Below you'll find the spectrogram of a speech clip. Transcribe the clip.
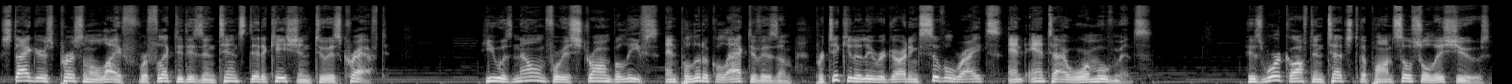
Steiger's personal life reflected his intense dedication to his craft. He was known for his strong beliefs and political activism, particularly regarding civil rights and anti war movements. His work often touched upon social issues,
